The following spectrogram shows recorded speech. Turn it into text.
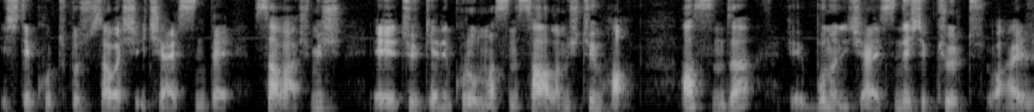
İşte Kurtuluş Savaşı içerisinde savaşmış, e, Türkiye'nin kurulmasını sağlamış tüm halk. Aslında e, bunun içerisinde işte Kürt var, e,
